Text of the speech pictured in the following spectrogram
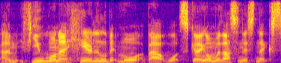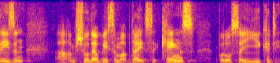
Um, if you want to hear a little bit more about what's going on with us in this next season, uh, I'm sure there'll be some updates at King's, but also you could,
